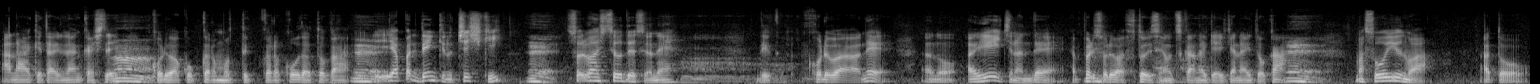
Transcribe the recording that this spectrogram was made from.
穴開けたりなんかしてうん、これはここから持っていくからこうだとか、ええ。やっぱり電気の知識、えそれは必要ですよね。で、これはね、あの IH なんで、やっぱりそれは太い線を使わなきゃいけないとか、えまあ、そういうのは、あと、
